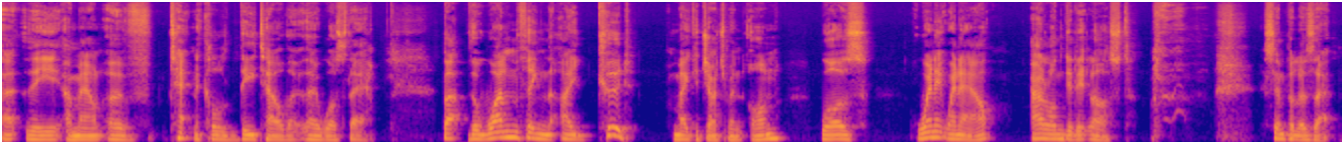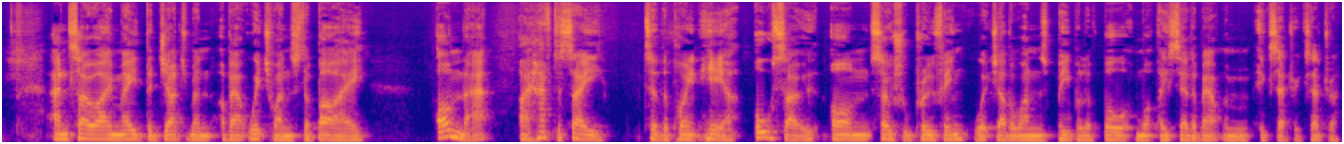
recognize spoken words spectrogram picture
at the amount of technical detail that there was there. But the one thing that I could make a judgment on was when it went out, how long did it last? Simple as that. And so I made the judgment about which ones to buy on that, I have to say to the point here, also on social proofing, which other ones people have bought and what they said about them, etc., etc.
